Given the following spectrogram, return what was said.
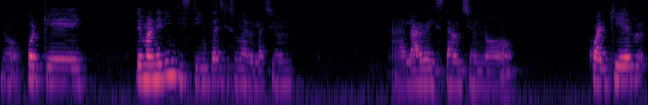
¿No? Porque de manera indistinta, si es una relación a larga distancia o no, cualquier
